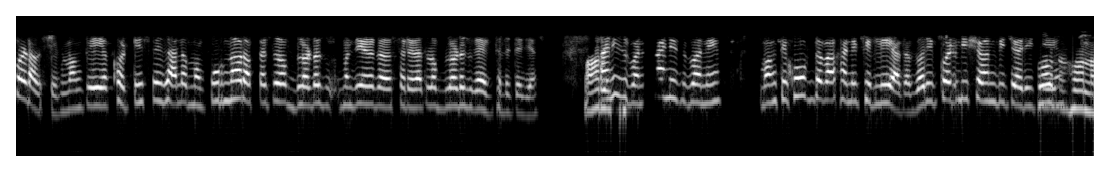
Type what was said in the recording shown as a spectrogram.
पडावशी. मग ते एकखट्टीस ते झालं. मग पूर्ण रक्ताचं ब्लडच म्हणजे शरीरातलं ब्लडच गायब झालं त्याच्यात. काहीच बने काहीच बने. मग ते खूप दवाखाने फिरली. आता गरीब कंडिशन हो बिचारीची हो ना.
